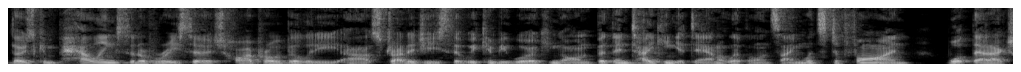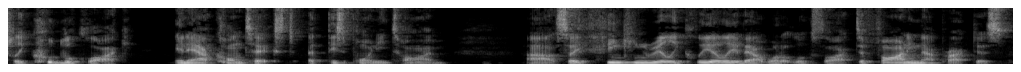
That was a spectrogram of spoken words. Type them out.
those compelling sort of research, high probability uh, strategies that we can be working on, but then taking it down a level and saying, let's define what that actually could look like in our context at this point in time. Uh, so thinking really clearly about what it looks like, defining that practice,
